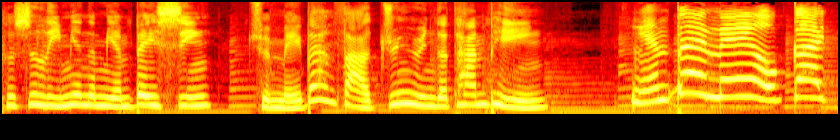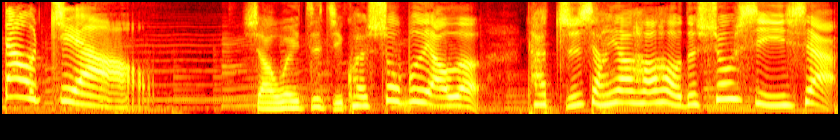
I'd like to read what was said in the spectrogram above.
可是里面的棉被芯却没办法均匀的摊平。棉被没有盖到脚，小薇自己快受不了了，她只想要好好的休息一下。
